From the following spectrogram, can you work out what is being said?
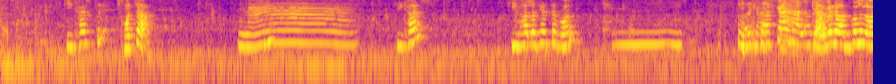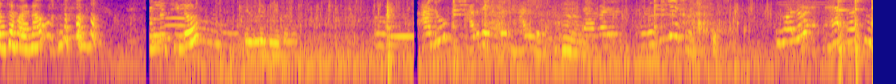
সেটা। কি খাস তুই? ছচা? না। কি খাস? কি ভালো খেতে বল? ক্যামেরা অন করলে লজ্জা পায় না? এগুলো ছিল এগুলো দিয়ে দেবো। আলু আলু দেখতে ঢাললে তারপরে রসুন দিয়েছ হলুদ হ্যাঁ রসুন।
